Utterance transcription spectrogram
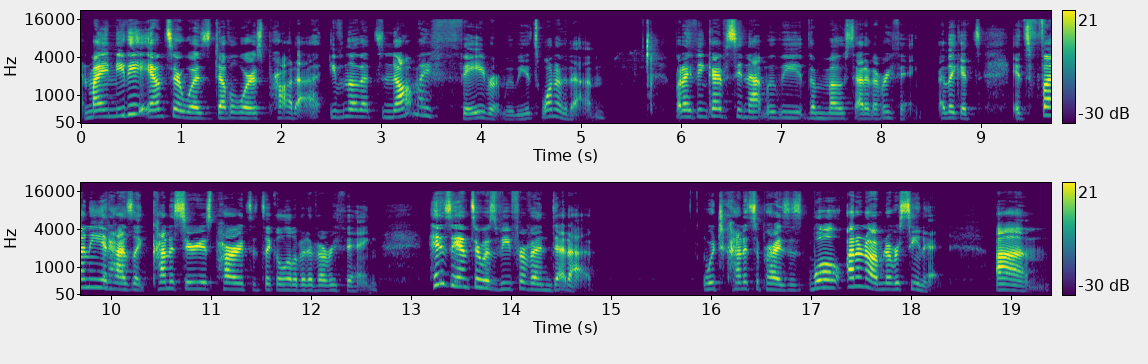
And my immediate answer was Devil Wears Prada, even though that's not my favorite movie. It's one of them but I think I've seen that movie the most out of everything. I like it's it's funny, it has like kind of serious parts, it's like a little bit of everything. His answer was V for Vendetta, which kind of surprises. Well, I don't know, I've never seen it. Um,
